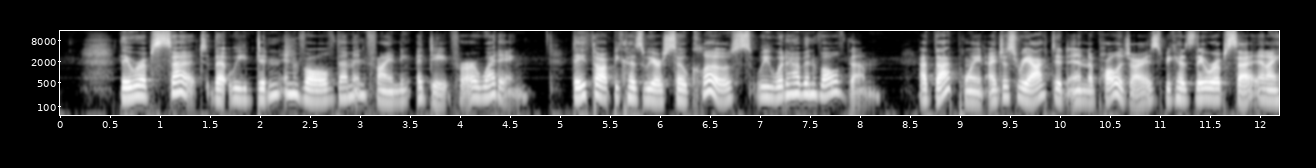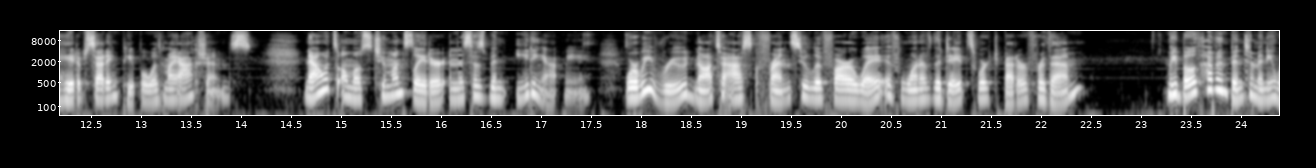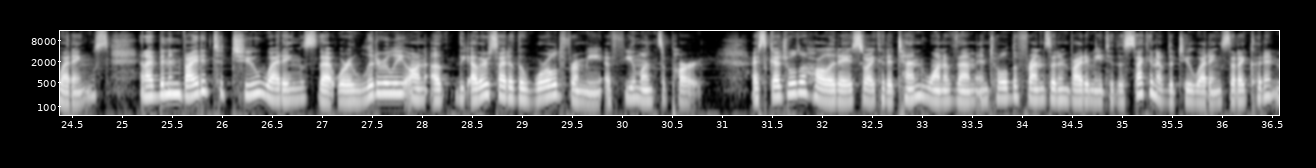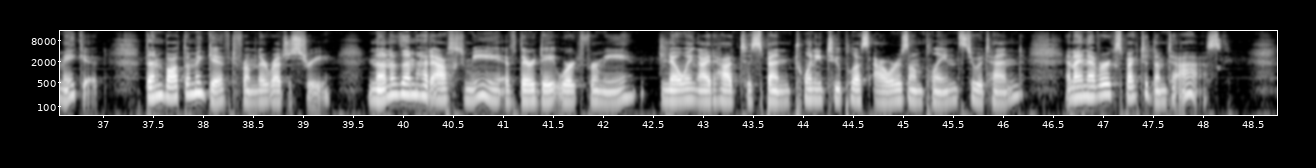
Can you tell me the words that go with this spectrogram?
They were upset that we didn't involve them in finding a date for our wedding. They thought because we are so close, we would have involved them. At that point, I just reacted and apologized because they were upset and I hate upsetting people with my actions. Now it's almost two months later and this has been eating at me. Were we rude not to ask friends who live far away if one of the dates worked better for them? We both haven't been to many weddings, and I've been invited to two weddings that were literally on the other side of the world from me a few months apart. I scheduled a holiday so I could attend one of them and told the friends that invited me to the second of the two weddings that I couldn't make it, then bought them a gift from their registry. None of them had asked me if their date worked for me, knowing I'd had to spend 22 plus hours on planes to attend, and I never expected them to ask.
